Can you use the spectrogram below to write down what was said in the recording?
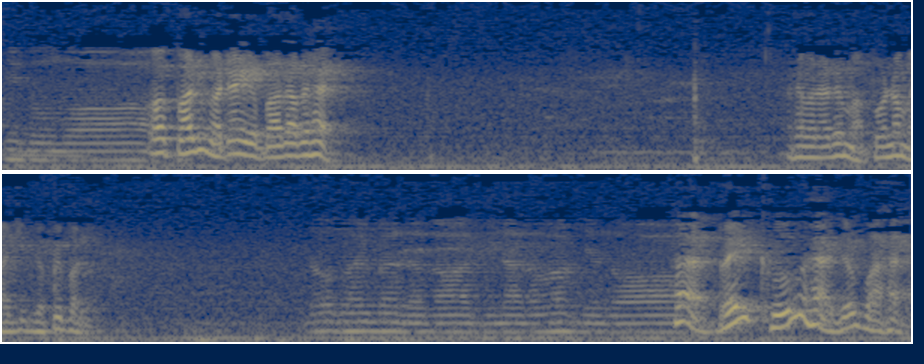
ဖြစ်ကုန်သောဟောပါဠိမှာတိုက်ရိုက်ပါတာပဲဟဲ့အဲ့ဒါမှလည်းမှာပေါ်နာမှာကြည့်လို့ပြပါလို့ ဒုက္ခဝိပဒကကိနာတဝဖြစ်သောဟဲ့ဘိက္ခုဟဲ့ရုပ်ပါဟဲ့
